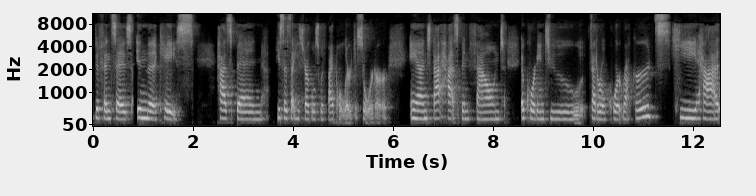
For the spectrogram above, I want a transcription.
defenses in the case has been, he says that he struggles with bipolar disorder. And that has been found according to federal court records. He had,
